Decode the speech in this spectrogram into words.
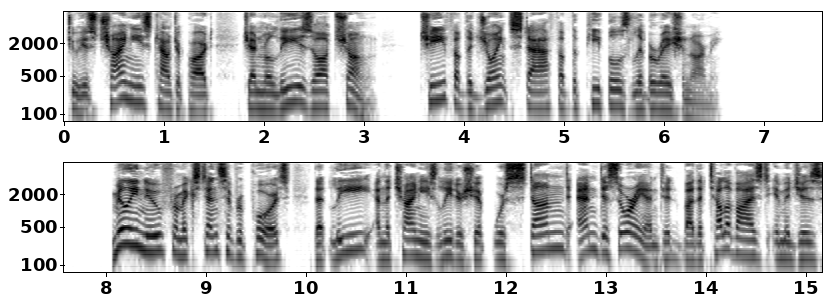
to his Chinese counterpart, General Li Zuocheng, Chief of the Joint Staff of the People's Liberation Army. Milley knew from extensive reports that Li and the Chinese leadership were stunned and disoriented by the televised images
